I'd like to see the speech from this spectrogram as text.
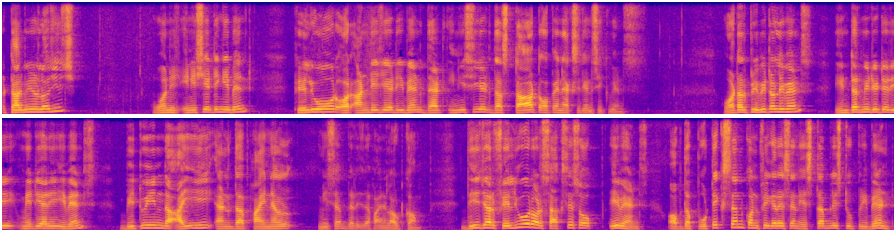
terminologies one is initiating event, failure or undesired event that initiate the start of an accident sequence. What are pivotal events? Intermediary mediary events between the IE and the final mishap that is the final outcome. These are failure or success of events of the protection configuration established to prevent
